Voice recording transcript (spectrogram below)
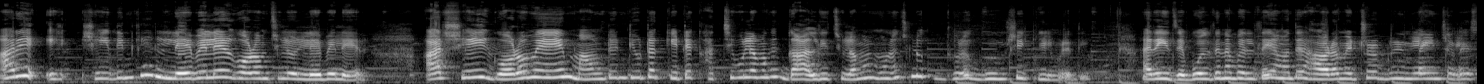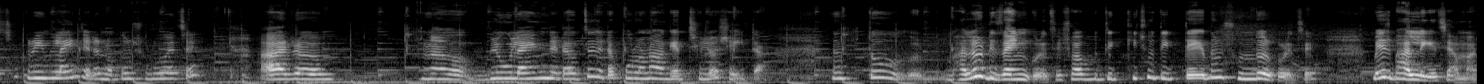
আরে সেই দিনকে লেবেলের গরম ছিল, লেবেলের। আর সেই গরমে মাউন্টেন ডিউটা কেটে খাচ্ছি বলে আমাকে গাল দিচ্ছিল। আমার মনে হচ্ছিল ধরে ঘুমসে কিল মেরে দিই। আর এই যে, বলতে না বলতেই আমাদের হাওড়া মেট্রোর গ্রিন লাইন চলে এসছে। গ্রিন লাইন যেটা নতুন শুরু হয়েছে। আর ব্লু লাইন যেটা হচ্ছে, যেটা পুরোনো আগের ছিল সেইটা। তো ভালো ডিজাইন করেছে। সব দিক, কিছু দিক থেকে একদম সুন্দর করেছে। বেশ ভালো লেগেছে আমার।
